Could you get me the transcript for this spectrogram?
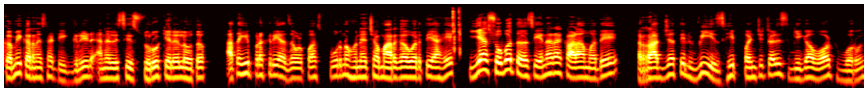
कमी करण्यासाठी ग्रीड अनालिसिस सुरू केलेलं होतं. आता ही प्रक्रिया जवळपास पूर्ण होण्याच्या मार्गावरती आहे. यासोबतच येणाऱ्या काळामध्ये राज्यातील वीज ही पंचेचाळीस गिगावॉट वरून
